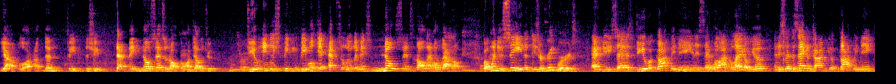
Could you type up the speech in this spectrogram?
Yeah, Lord. Uh, then feed the sheep. That made no sense at all. Come on, tell the truth. To you English-speaking people, it absolutely makes no sense at all, that whole dialogue. But when you see that these are Greek words, and he says, do you agape me? And he said, well, I phileo you. And he said the second time, you agape me?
